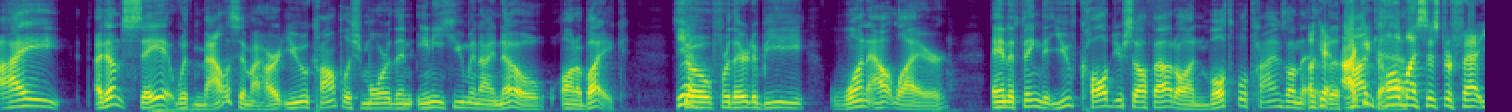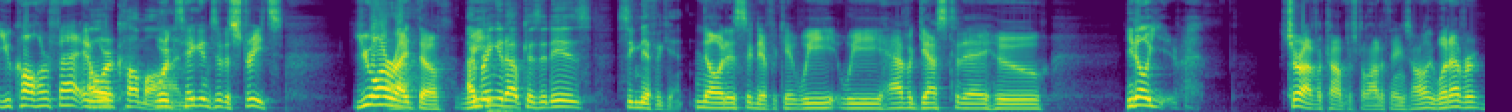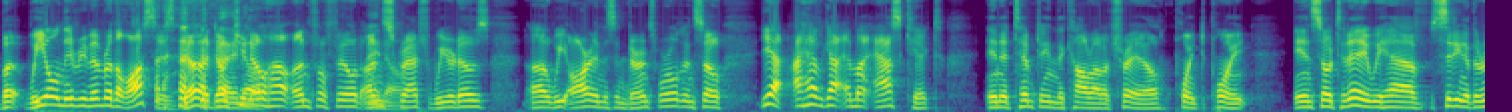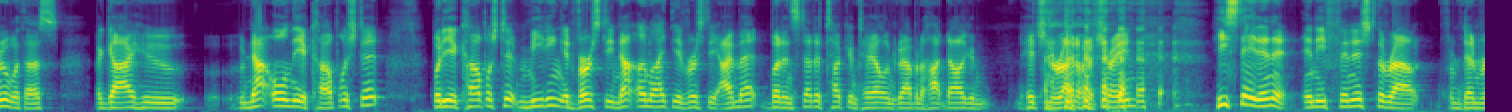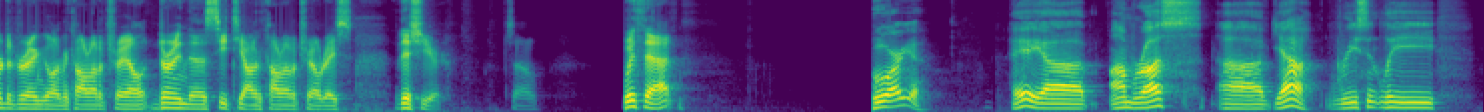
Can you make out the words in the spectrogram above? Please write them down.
I I don't say it with malice in my heart. You accomplish more than any human I know on a bike. So for there to be one outlier and a thing that you've called yourself out on multiple times on the Okay, the I can call my sister fat. You call her fat, and Oh, we're come on. We're taken to the streets. You are right ah, though. I bring it up because it is significant. No, it is significant. We we have a guest today who, you know, sure I've accomplished a lot of things, Harley, whatever, but we only remember the losses. Duh! Don't you know. know how unfulfilled, unscratched weirdos uh, we are in this endurance world? And so, yeah, I have gotten my ass kicked in attempting the Colorado Trail point to point. And so today we have sitting at the room with us a guy who who not only accomplished it, but he accomplished it meeting adversity, not unlike the adversity I met, but instead of tucking tail and grabbing a hot dog and hitching a ride on a train, he stayed in it and he finished the route from Denver to Durango on the Colorado Trail during the CTR, the Colorado Trail race this year. So, with that, Who are you? Hey, uh, I'm Russ. Uh, yeah, recently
